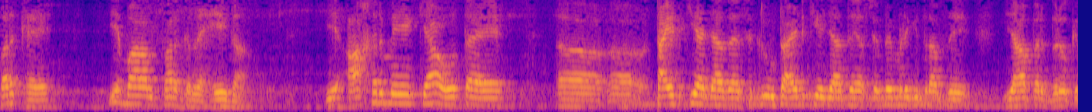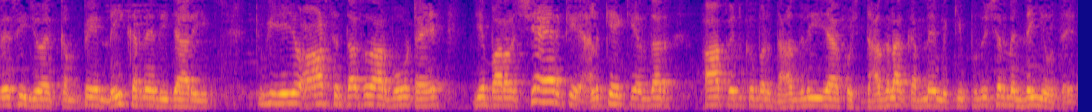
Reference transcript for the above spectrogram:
फ़र्क है, ये बहरहाल फ़र्क रहेगा। ये आखिर में क्या होता है टाइट किया जाता है, स्क्रू टाइट किए जाते हैं एस्टेब्लिशमेंट की तरफ़ से। यहाँ पर ब्यूरोक्रेसी जो है कंपेन नहीं करने दी जा रही। क्योंकि ये जो आठ से दस हज़ार वोट है, ये बारह शहर के हल्के के अंदर आप इनके ऊपर धांधली या कुछ धांधला करने में की पोजीशन में नहीं होते।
